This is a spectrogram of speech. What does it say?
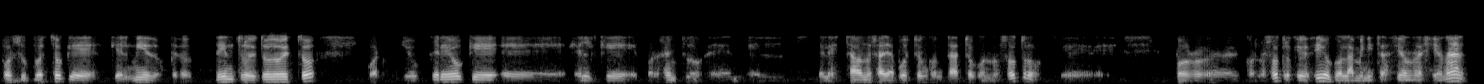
por supuesto que, el miedo, pero dentro de todo esto, bueno, yo creo que eh, el que, por ejemplo, en el Estado nos haya puesto en contacto con nosotros, por, eh, con nosotros, quiero decir, con la Administración regional,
